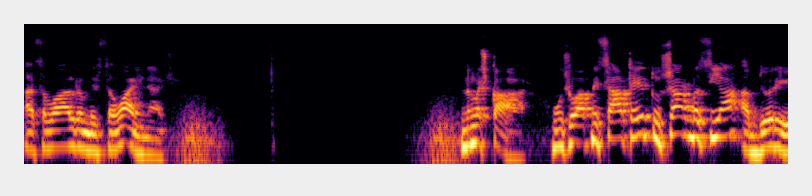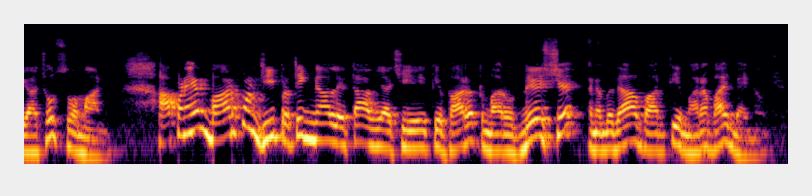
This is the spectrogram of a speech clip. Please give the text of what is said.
આ સવાલ રમેશ સવાણીના છે. નમસ્કાર. હું છું આપની સાથે તુષાર બસિયા. આપ જોઈ રહ્યા છો સ્વમાન. આપણે બાળપણથી પ્રતિજ્ઞા લેતા આવ્યા છીએ કે ભારત મારો દેશ છે અને બધા ભારતીય મારા ભાઈ બહેનો છે.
